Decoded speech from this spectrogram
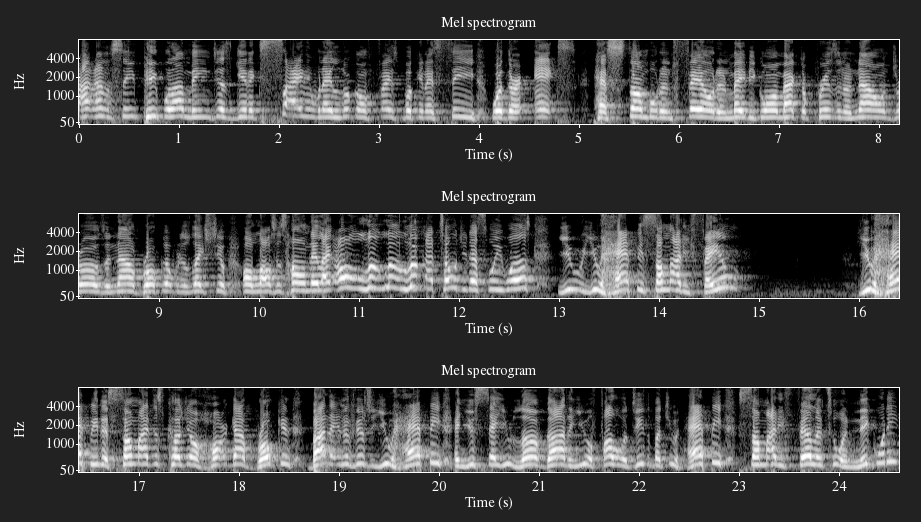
I, I've seen people, I mean, just get excited when they look on Facebook and they see where their ex has stumbled and failed and maybe going back to prison or now on drugs and now broke up with his relationship or lost his home. They're like, oh, look, look, look, I told you that's who he was. You, you happy somebody failed? You happy that somebody, just because your heart got broken by the individual, you happy and you say you love God and you a follower of Jesus, but you happy somebody fell into iniquity?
